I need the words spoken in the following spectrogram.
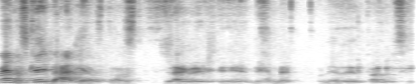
bueno, es que hay varias, ¿no? La, eh, déjame poner el palo, ¿sí?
